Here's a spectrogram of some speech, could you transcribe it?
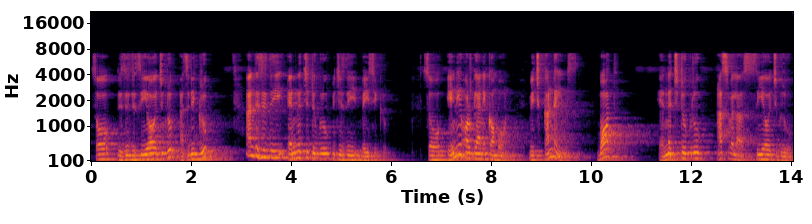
So this is the COH group, acidic group and this is the NH2 group which is the basic group. So any organic compound which contains both NH2 group as well as COH group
